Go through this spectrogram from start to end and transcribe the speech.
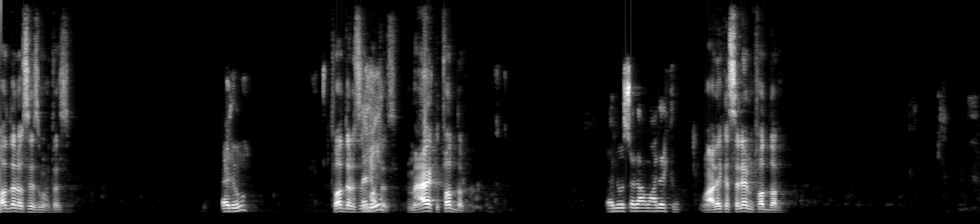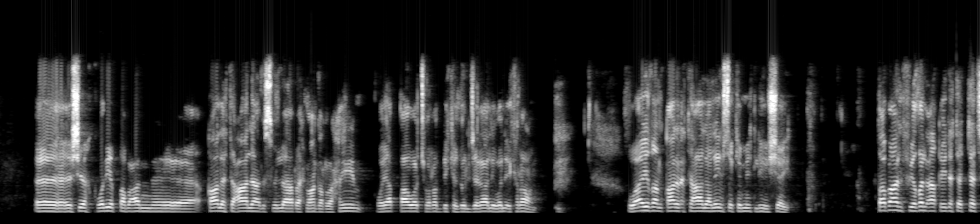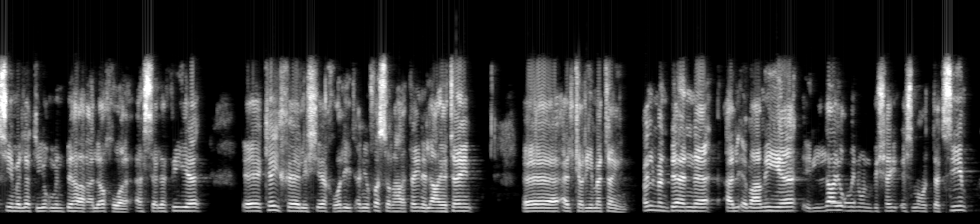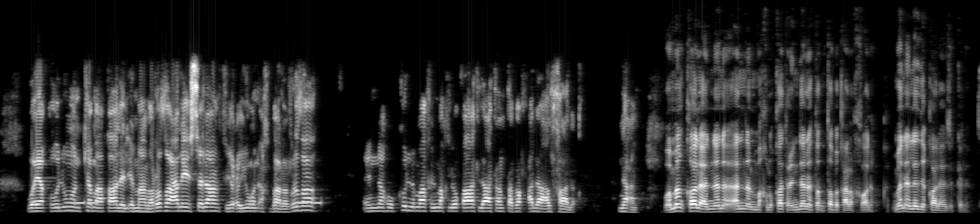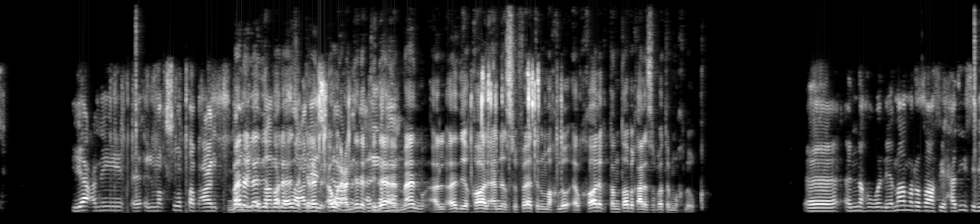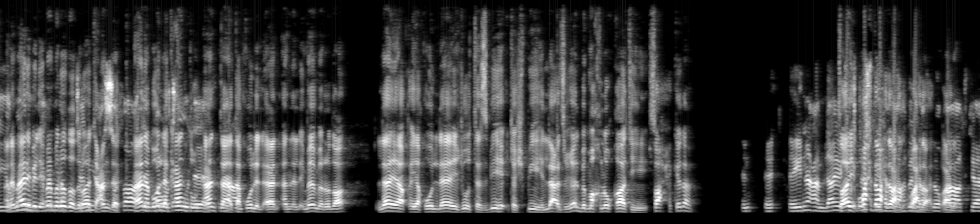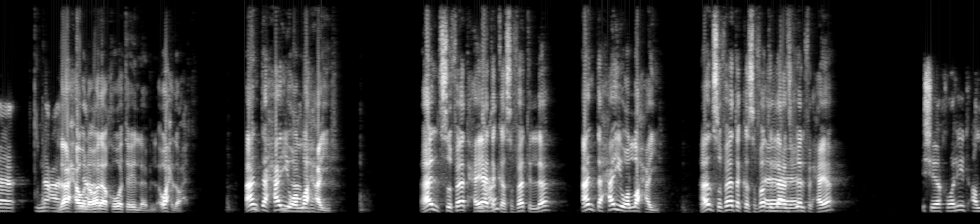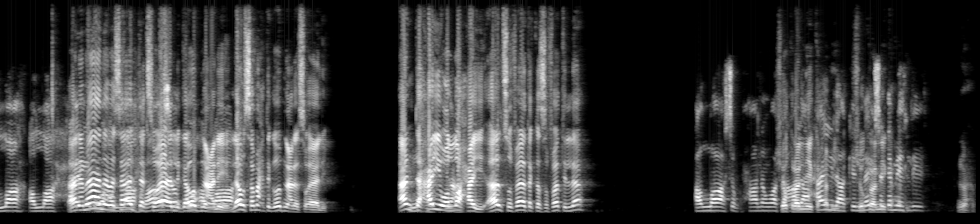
تفضل يا أستاذ معتز. ألو؟ تفضل يا أستاذ؟ معتز. معاك اتفضل ألو السلام عليكم. وعليك السلام اتفضل آه شيخ وليد طبعا آه قال تعالى بسم الله الرحمن الرحيم ويبقى وجه ربك ذو الجلال والإكرام. وأيضا قال تعالى ليس كمثله شيء. طبعا في ظل عقيدة التجسيم التي يؤمن بها الأخوة السلفية آه كيف للشيخ وليد أن يفسر هاتين الآيتين آه الكريمتين؟ علما بأن الإمامية لا يؤمنون بشيء اسمه التجسيم ويقولون كما قال الإمام الرضا عليه السلام في عيون أخبار الرضا إنه كل ما في المخلوقات لا تنطبق على الخالق. نعم. ومن قال اننا أن المخلوقات عندنا تنطبق على الخالق من الذي قال هذا الكلام؟ يعني آه، المقصود طبعا من الذي قال هذا الكلام؟ الأول عندنا ابتداء. من الذي قال أن صفات المخلوق الخالق تنطبق على صفات المخلوق؟ آه، أنه الإمام الرضا في حديثه أنا مالي بالإمام الرضا دلوقتي عندك. أنا بقول لك انت أنت نعم. تقول الآن أن الإمام الرضا لا يق- يقول لا يجوز تشبيه تشبيه الله عز وجل بمخلوقاته صح كده؟ إي نعم لا يجوز طيب، واحدة- الله واحدة- واحدة- بالمخلوقات ك... نعم لا حول نعم. ولا قوة إلا بالله. واحدة واحدة. أنت حي نعم، والله نعم. حي. هل صفات حياتك نعم. كصفات الله؟ أنت حي والله حي. هل صفاتك كصفات الله عز آه، وجل في الحياة؟ شيخ وليد الله الله حي أنا ما أنا ما رازق سؤال جاوبنا عليه. لو سمحت جاوبنا على سؤالي. أنت نعم، حي والله نعم. حي. هل صفاتك كصفات الله؟ الله سبحانه شكراً وتعالى ليك يا حي لكن شكراً ليس كمثله نعم.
